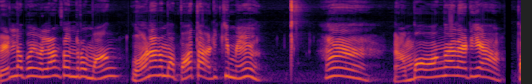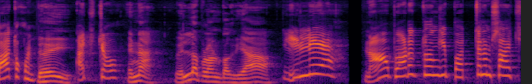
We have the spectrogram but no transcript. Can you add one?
வெளில போய் விளாண்டு வந்துருமா போனா நம்ம பார்த்தா அடிக்குமே. ஆ, நம்ம வாங்காத அடியா பார்த்துக்கும் டேய். அச்சோ என்ன வெளில போலான்னு பார்க்குறியா இல்லையா. நான் படம் தூங்கி பத்து நிமிஷம் ஆச்சு.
